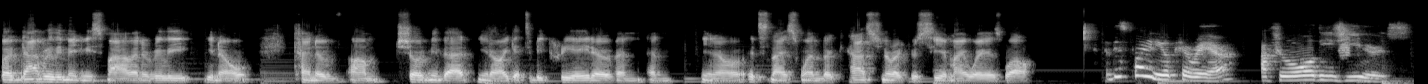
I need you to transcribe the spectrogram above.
but that really made me smile, and it really, you know, kind of um, showed me that you know I get to be creative, and and you know, it's nice when the casting directors see it my way as well. At this point in your career, after all these years,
